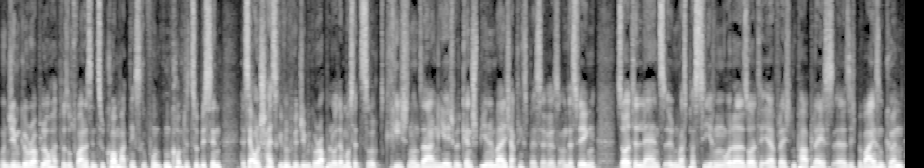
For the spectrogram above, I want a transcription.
Und Jimmy Garoppolo hat versucht, woanders hinzukommen, hat nichts gefunden, kommt jetzt so ein bisschen, das ist ja auch ein scheiß Gefühl für Jimmy Garoppolo. Der muss jetzt zurückkriechen und sagen, hier, ich würde gern spielen, weil ich habe nichts Besseres. Und deswegen sollte Lance irgendwas passieren oder sollte er vielleicht ein paar Plays äh, sich beweisen können,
